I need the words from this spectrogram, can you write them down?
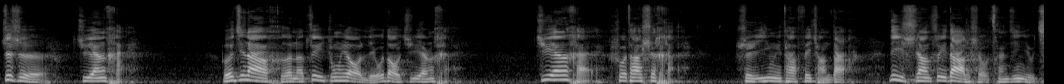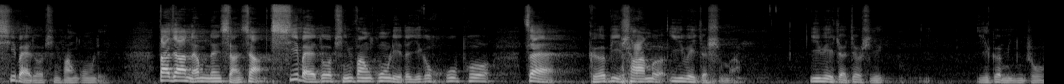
这是居延海。额济纳河呢，最终要流到居延海。居延海说它是海，是因为它非常大。历史上最大的时候曾经有七百多平方公里。大家能不能想象，七百多平方公里的一个湖泊，在戈壁沙漠意味着什么？意味着就是一一个明珠，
